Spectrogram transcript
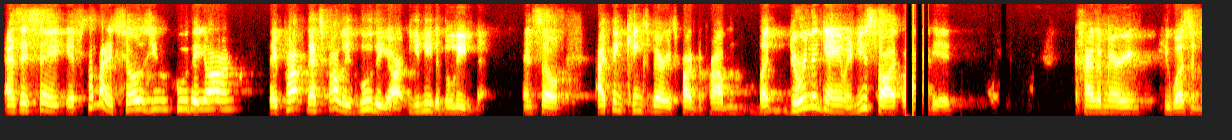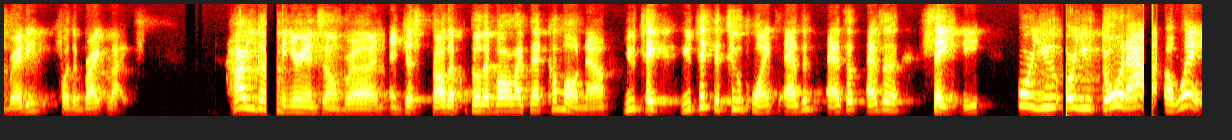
as they say, if somebody shows you who they are, they pro- that's probably who they are. You need to believe them. And so I think Kingsbury is part of the problem. But during the game, and you saw it like I did, Kyler Murray, he wasn't ready for the bright lights. How are you going to be in your end zone, bro, and, just throw that throw that ball like that? Come on now, you take you take the two points as a as a as a safety, or you or you throw it out away.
